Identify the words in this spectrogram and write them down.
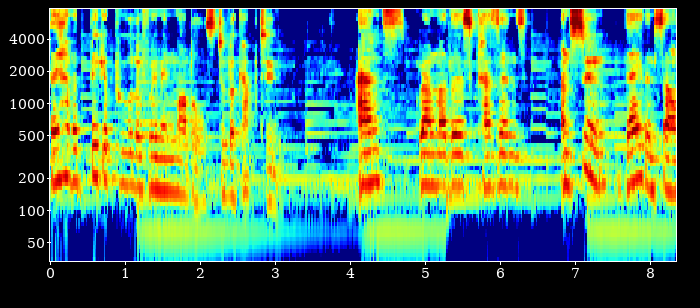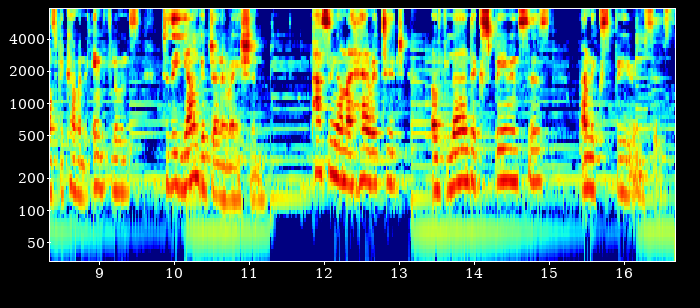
they have a bigger pool of women models to look up to. Aunts, grandmothers, cousins, and soon they themselves become an influence to the younger generation, passing on a heritage of learned experiences and experiences.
